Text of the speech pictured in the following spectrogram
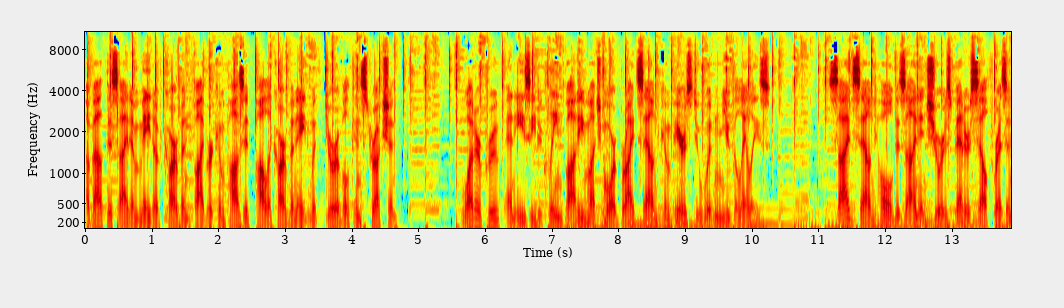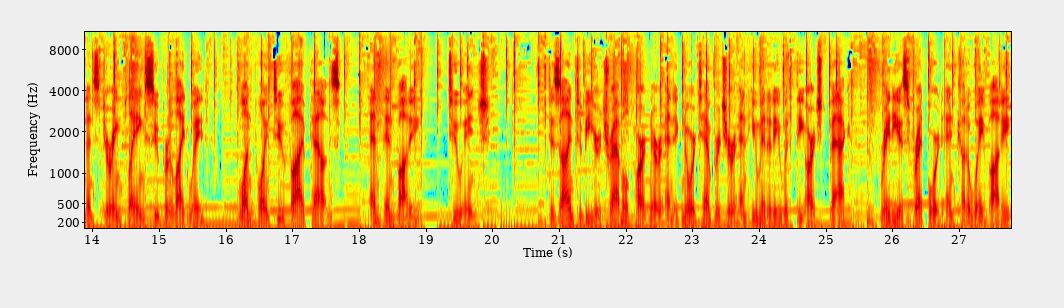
About this item made of carbon fiber composite polycarbonate with durable construction. Waterproof and easy to clean body much more bright sound compares to wooden ukuleles. Side sound hole design ensures better self-resonance during playing super lightweight, 1.25 pounds, and thin body, 2 inch. Designed to be your travel partner and ignore temperature and humidity with the arched back, radius fretboard and cutaway body,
